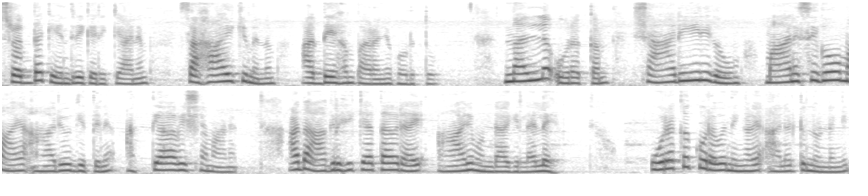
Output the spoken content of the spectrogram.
ശ്രദ്ധ കേന്ദ്രീകരിക്കാനും സഹായിക്കുമെന്നും അദ്ദേഹം പറഞ്ഞു കൊടുത്തു. നല്ല ഉറക്കം ശാരീരികവും മാനസികവുമായ ആരോഗ്യത്തിന് അത്യാവശ്യമാണ്. അത് ആഗ്രഹിക്കാത്തവരായി ആരും ഉണ്ടാകില്ല അല്ലേ? ഉറക്കക്കുറവ് നിങ്ങളെ അലട്ടുന്നുണ്ടെങ്കിൽ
